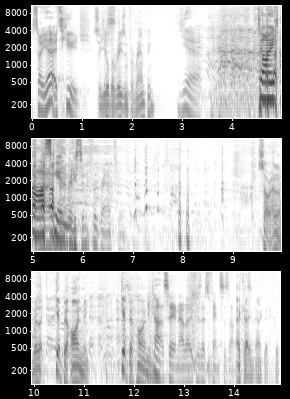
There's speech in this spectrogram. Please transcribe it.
so yeah, it's huge. So you're the reason for ramping? Yeah. Don't ask I'm the him. reason for ramping. Sorry, I don't know where that. Get behind me. Get behind You me. can't see it now though because there's fences up. there. Okay, okay, cool.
